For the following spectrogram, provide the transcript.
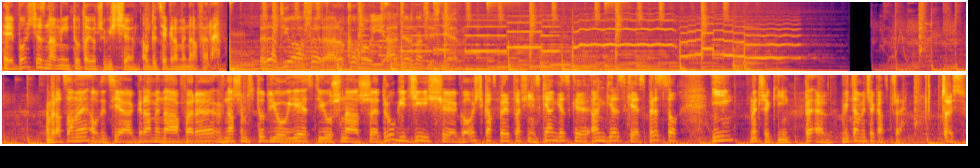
E, bądźcie z nami, tutaj oczywiście audycja Gramy na aferę. Radio Afera rokowo i alternatywnie. Wracamy, audycja Gramy na aferę. W naszym studiu jest już nasz drugi dziś gość, Kacper Klasiński, angielskie, angielskie espresso i meczyki.pl. Witamy cię Kacprze. Cześć.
